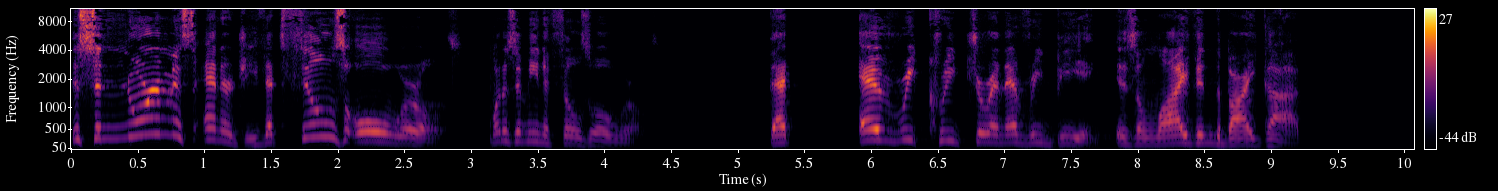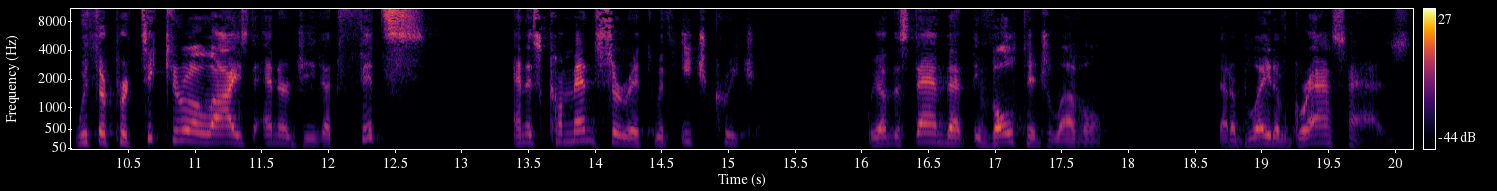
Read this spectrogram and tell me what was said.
This enormous energy that fills all worlds. What does it mean it fills all worlds? That every creature and every being is enlivened by God with a particularized energy that fits and is commensurate with each creature. We understand that the voltage level that a blade of grass has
